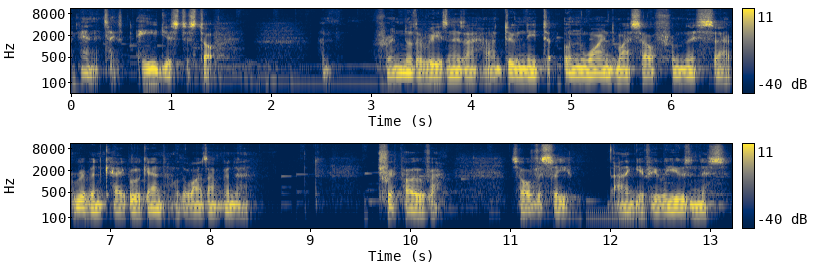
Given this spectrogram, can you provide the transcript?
Again, it takes ages to stop. And for another reason is I, I do need to unwind myself from this uh, ribbon cable again, otherwise I'm going to trip over. So obviously, I think if you were using this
